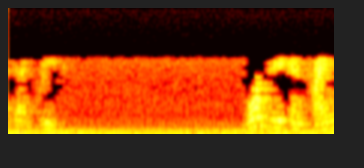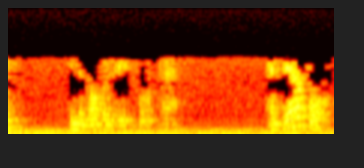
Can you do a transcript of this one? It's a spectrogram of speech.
attacks greed. Both we can find in the Noble Eightfold Path. And therefore,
